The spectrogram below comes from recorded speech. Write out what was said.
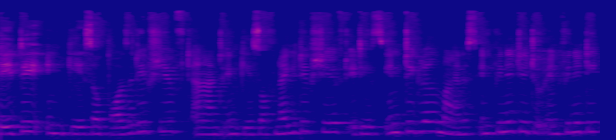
dt in case of positive shift and in case of negative shift it is integral minus infinity to infinity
